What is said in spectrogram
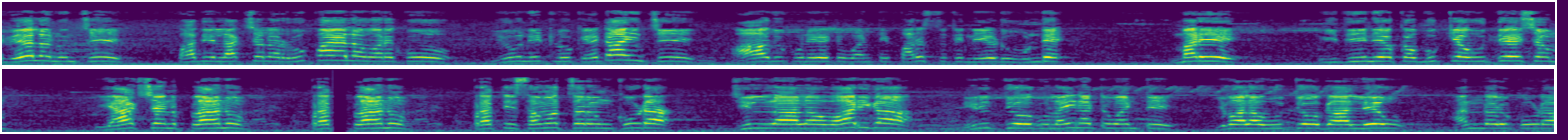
వేల నుంచి పది లక్షల రూపాయల వరకు యూనిట్లు కేటాయించి ఆదుకునేటువంటి పరిస్థితి నేడు ఉండే. మరి దీని యొక్క ముఖ్య ఉద్దేశం యాక్షన్ ప్లాను ప్లాను ప్రతి సంవత్సరం కూడా జిల్లాల వారీగా నిరుద్యోగులైనటువంటి ఇవాళ ఉద్యోగాలు లేవు. అందరూ కూడా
